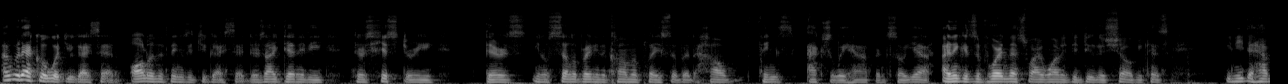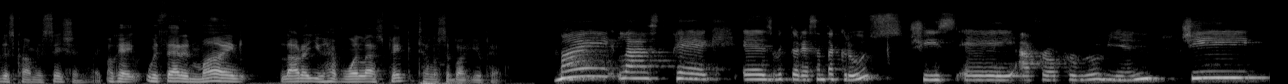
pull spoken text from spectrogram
I would echo what you guys said. All of the things that you guys said. There's identity, there's history, there's you know celebrating the commonplace of it, how things actually happen. So yeah, I think it's important. That's why I wanted to do this show because we need to have this conversation. Like, okay, with that in mind, Laura, you have one last pick. Tell us about your pick. My last pick is Victoria Santa Cruz. She's a Afro-Peruvian. She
